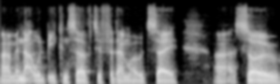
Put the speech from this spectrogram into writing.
um, and that would be conservative for them, I would say. Uh, so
